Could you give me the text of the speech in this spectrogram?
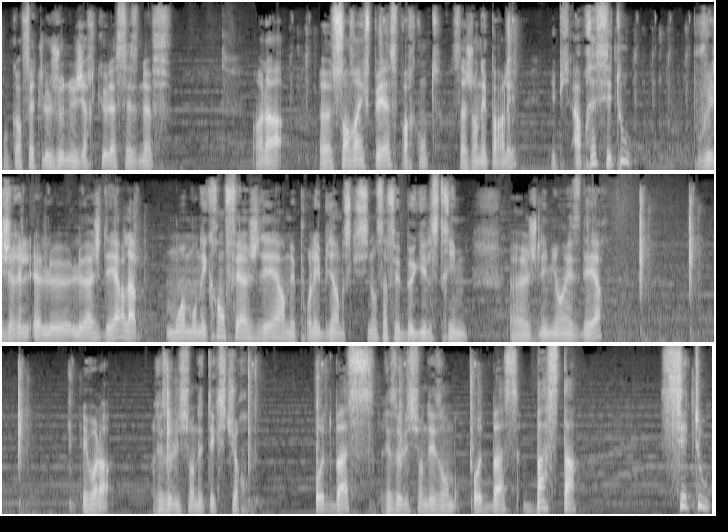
Donc en fait le jeu ne gère que la 16.9. Voilà. 120 euh, FPS par contre, ça j'en ai parlé. Et puis après c'est tout. Vous pouvez gérer le, HDR. Là, moi mon écran fait HDR, mais pour les biens, parce que sinon ça fait bugger le stream. Euh, je l'ai mis en SDR. Et voilà. Résolution des textures, haute basse. Résolution des ombres, haute basse. Basta. C'est tout.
